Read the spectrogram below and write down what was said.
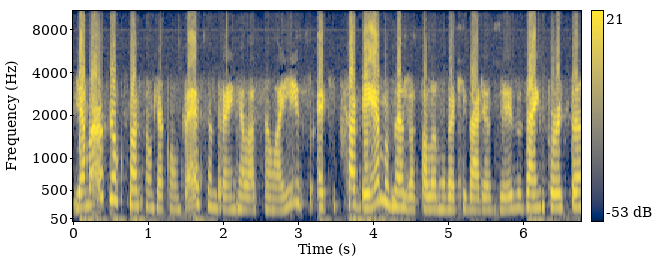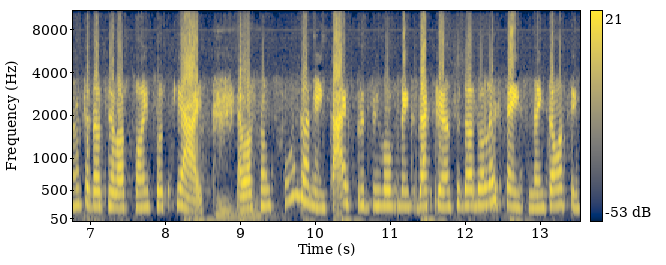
E a maior preocupação que acontece, André, em relação a isso, é que sabemos, né, já falamos aqui várias vezes, a importância das relações sociais. Uhum. Elas são fundamentais para o desenvolvimento da criança e do adolescente, né? Então, assim,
